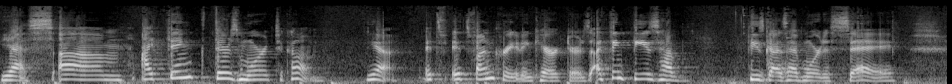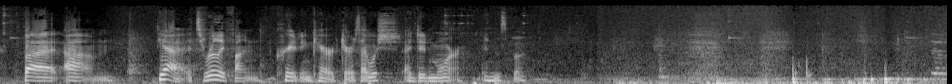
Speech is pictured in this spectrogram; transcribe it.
Yes. Um, I think there's more to come. Yeah. It's it's fun creating characters. I think these have these guys have more to say, but um, yeah, it's really fun creating characters. I wish I did more in this book. The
